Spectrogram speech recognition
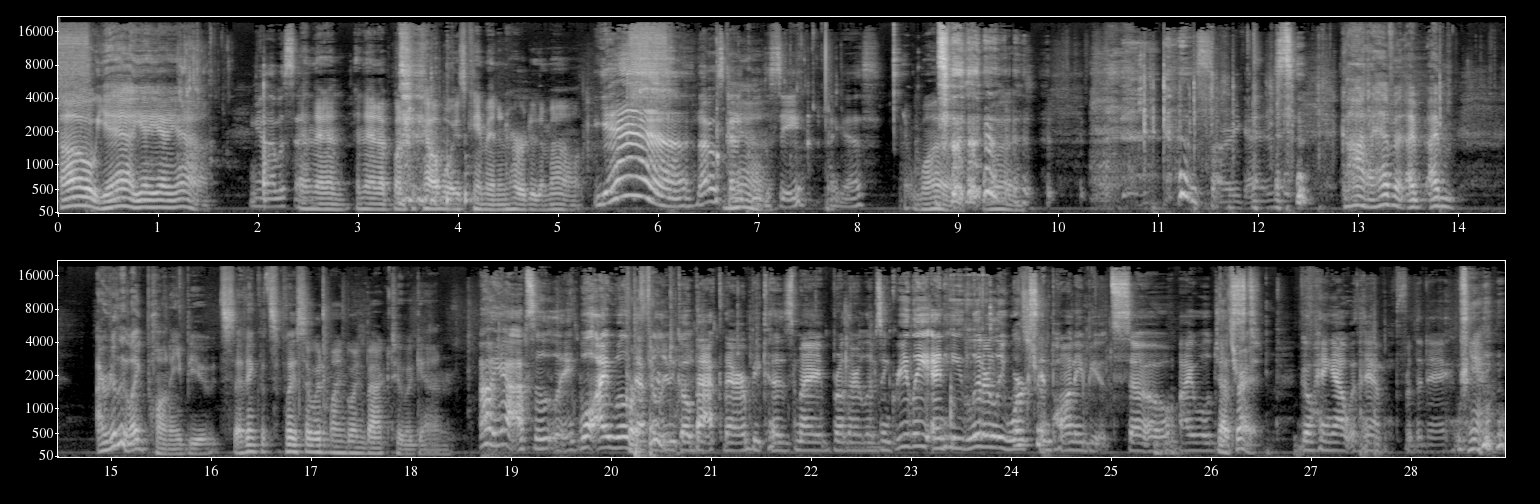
Oh yeah, yeah, yeah, yeah. Yeah, that was sad. And then and then a bunch of cowboys came in and herded them out. yeah, that was kind of Yeah. cool to see. I guess. It was. It was. Sorry, guys. God, I haven't. I, I'm. I really like Pawnee Buttes. I think that's a place I wouldn't mind going back to again. Oh yeah, absolutely. Well, I will For definitely go back there because my brother lives in Greeley and he literally works in Pawnee Buttes. So I will just right. go hang out with him for the day. Yeah.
